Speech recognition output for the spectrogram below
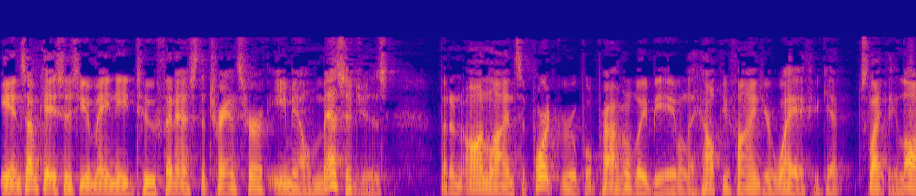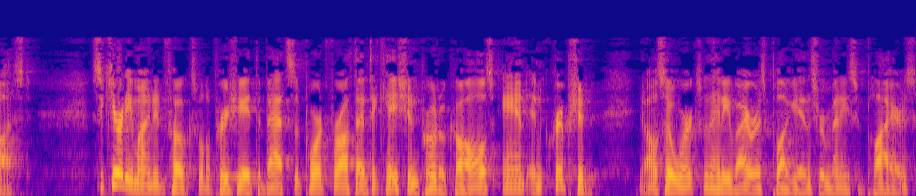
In some cases, you may need to finesse the transfer of email messages, but an online support group will probably be able to help you find your way if you get slightly lost. Security minded folks will appreciate the BAT support for authentication protocols and encryption. It also works with antivirus plugins from many suppliers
